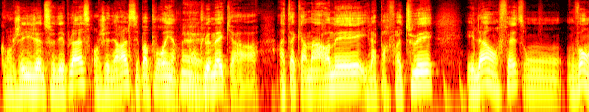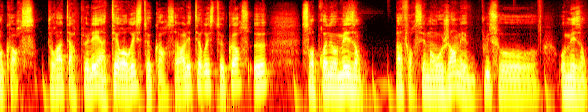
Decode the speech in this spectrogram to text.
Quand le GIGN se déplace, en général, c'est pas pour rien. Ouais. Donc le mec a attaqué à main armée, il a parfois tué. Et là, en fait, on, on va en Corse pour interpeller un terroriste corse. Alors les terroristes corses, eux, s'en prenaient aux maisons. Pas forcément aux gens, mais plus aux, aux maisons.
